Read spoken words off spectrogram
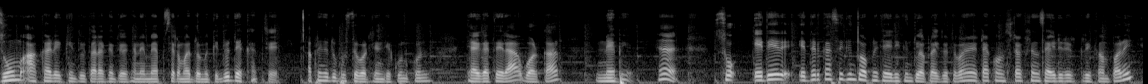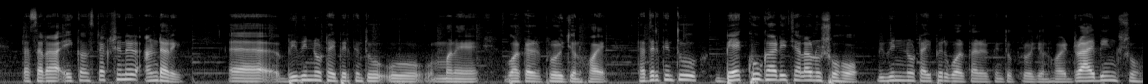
জুম আকারে কিন্তু তারা কিন্তু এখানে ম্যাপসের মাধ্যমে কিন্তু দেখাচ্ছে। আপনি কিন্তু বুঝতে পারছেন যে কোন কোন জায়গাতে এরা ওয়ার্কার নেবে হ্যাঁ? সো এদের এদের কাছে কিন্তু আপনি চাইলে কিন্তু অ্যাপ্লাই করতে পারেন। এটা কনস্ট্রাকশন সাইডের একটি কোম্পানি তাছাড়া এই কনস্ট্রাকশনের আন্ডারে বিভিন্ন টাইপের কিন্তু মানে ওয়ার্কারের প্রয়োজন হয়। তাদের কিন্তু ব্যাকু গাড়ি চালানো সহ বিভিন্ন টাইপের ওয়ার্কারের কিন্তু প্রয়োজন হয়। ড্রাইভিং সহ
